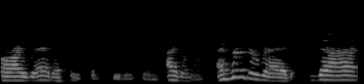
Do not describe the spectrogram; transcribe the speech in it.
or I read, I think from Stephen King. I don't know. I heard or read that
